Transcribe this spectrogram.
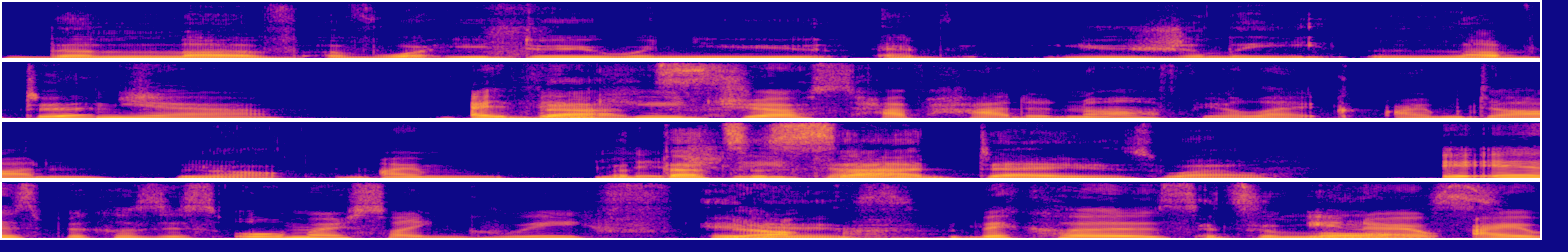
the love of what you do when you have usually loved it, Yeah. I think you just have had enough. You're like, I'm done. Yeah. I'm but that's a literally sad day as well. It is because it's almost like grief. It is. Yeah. Because It's a you know. I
